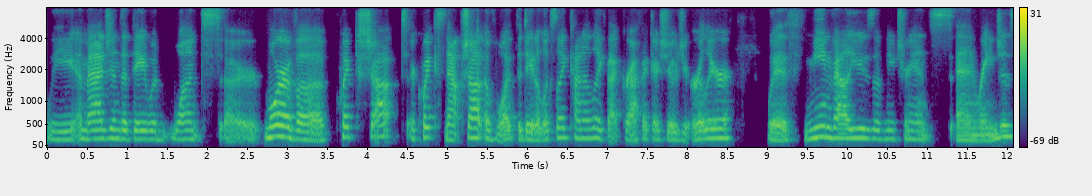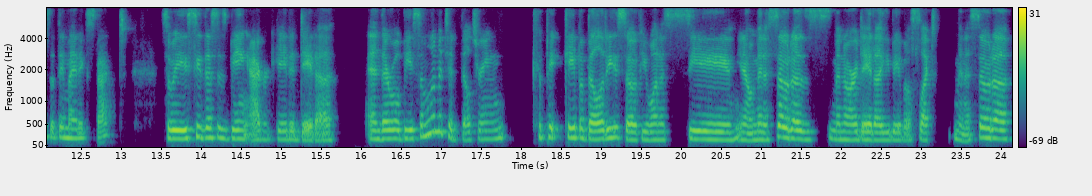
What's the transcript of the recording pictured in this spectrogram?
We imagine that they would want uh, more of a quick shot or quick snapshot of what the data looks like, kind of like that graphic I showed you earlier with mean values of nutrients and ranges that they might expect. So we see this as being aggregated data and there will be some limited filtering cap capabilities. So if you want to see, you know, Minnesota's manure data, you'd be able to select Minnesota.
